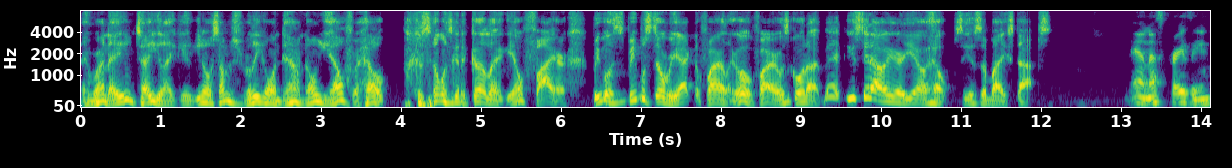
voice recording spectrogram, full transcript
and run. They even tell you like, you know, something's really going down. Don't yell for help because someone's gonna come. Like yell fire. People people still react to fire. Like, oh, fire, what's going on, man? You sit out here, yell help, see if somebody stops. Man, that's crazy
